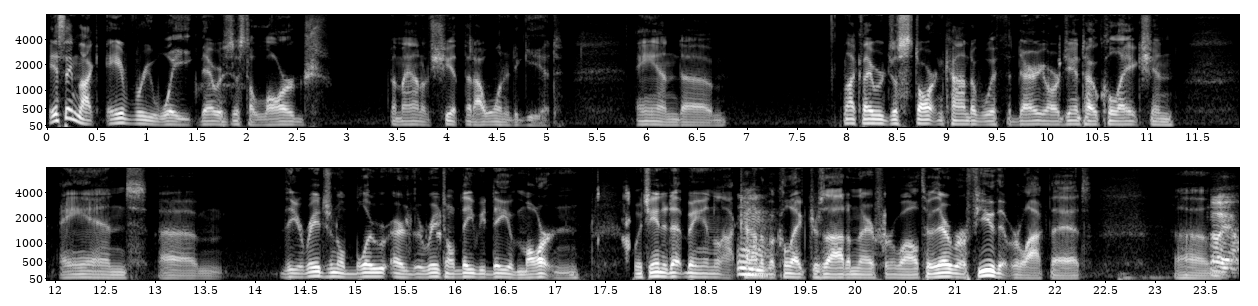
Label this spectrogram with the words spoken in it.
it seemed like every week there was just a large amount of shit that I wanted to get and um like they were just starting kind of with the Dario Argento collection and um, the original blue or the original DVD of Martin, which ended up being like kind of a collector's item there for a while too. There were a few that were like that, oh yeah.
